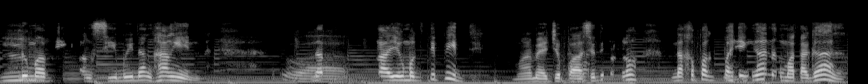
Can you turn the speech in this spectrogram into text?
lumamig mm. ang simoy ng hangin. Wow. Na tayong magtipid. Mga medyo positive, no? Nakapagpahinga ng matagal.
